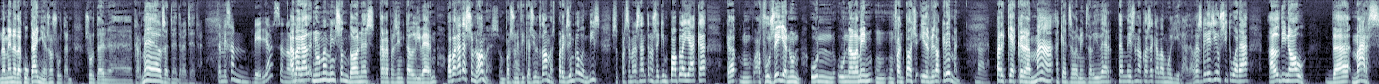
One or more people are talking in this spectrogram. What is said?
una mena de cucanyes, no surten, surten eh, carmels, etc etc. També són velles? En el... A vegades, normalment són dones que representen l'hivern, o a vegades són homes, són personificacions d'homes. Per exemple, ho hem vist, per Setmana Santa no sé quin poble hi ha que, que mm, afusellen un, un, un element, un, un fantoix, i després el cremen. Val. Perquè cremar aquests elements de l'hivern també és una cosa que va molt lligada. L'Església ho situarà el 19 de març,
